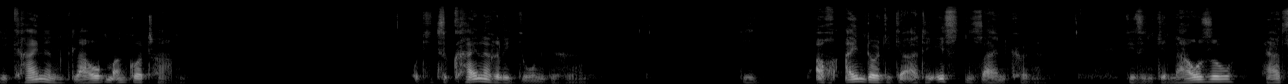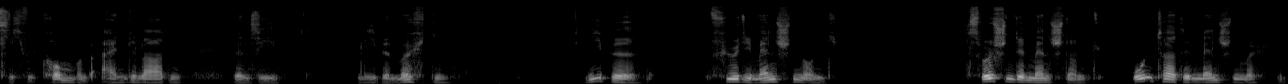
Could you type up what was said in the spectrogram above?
die keinen Glauben an Gott haben und die zu keiner Religion gehören, auch eindeutige Atheisten sein können, sie sind genauso herzlich willkommen und eingeladen, wenn sie Liebe möchten, Liebe für die Menschen und zwischen den Menschen und unter den Menschen möchten.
